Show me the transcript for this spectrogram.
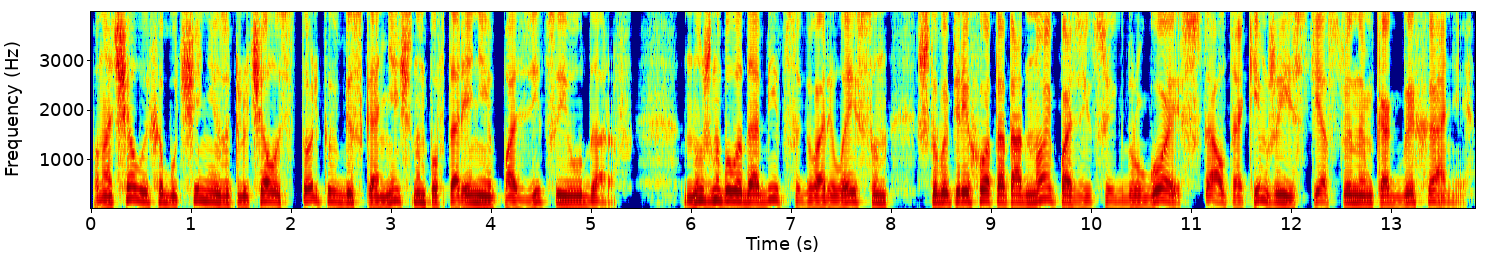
Поначалу их обучение заключалось только в бесконечном повторении позиций и ударов, Нужно было добиться, говорил Эйсон, чтобы переход от одной позиции к другой стал таким же естественным, как дыхание.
